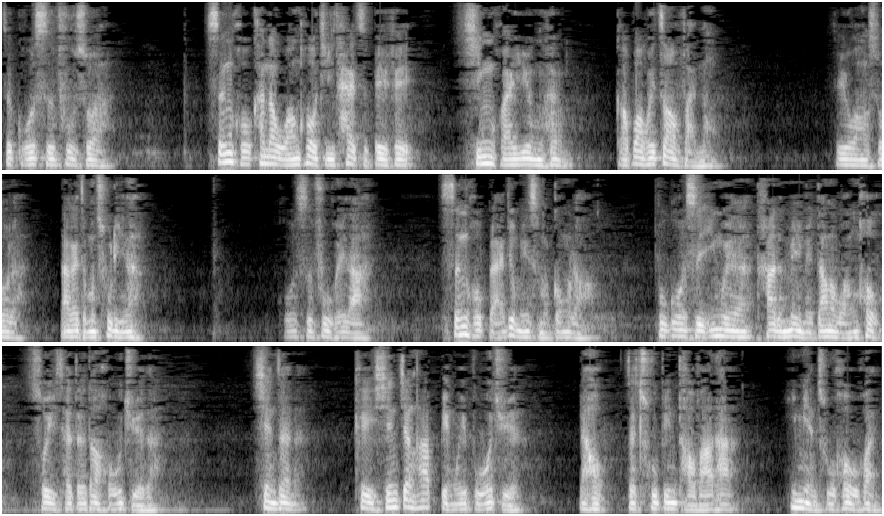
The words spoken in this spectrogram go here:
这国师父说啊，申侯看到王后及太子被废，心怀怨恨，搞不好会造反哦。幽王说了，那该怎么处理呢？国师父回答：“申侯本来就没什么功劳，不过是因为呢他的妹妹当了王后，所以才得到侯爵的。现在呢，可以先将他贬为伯爵，然后再出兵讨伐他，以免除后患。”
